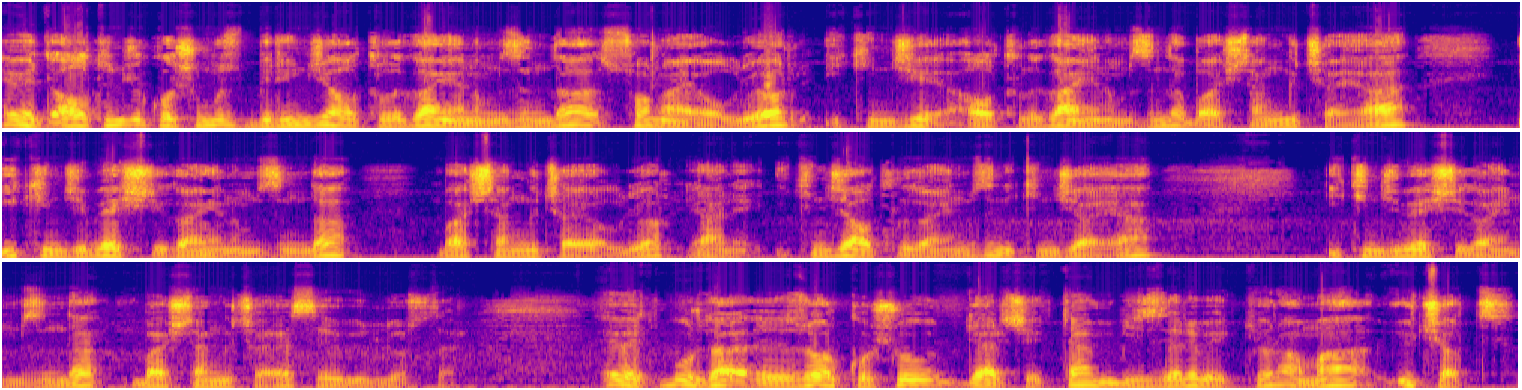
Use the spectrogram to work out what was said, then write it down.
Evet 6. koşumuz 1. altılı ganyanımızın da son ayağı oluyor. 2. altılı ganyanımızın da başlangıç ayağı. 2. beşli ganyanımızın da başlangıç ayağı oluyor. Yani 2. altılı ganyanımızın ikinci ayağı ikinci beşlik ayınımızın da başlangıç ayağı sevgili dostlar. Evet burada e, zor koşu gerçekten bizlere bekliyor ama 3 at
